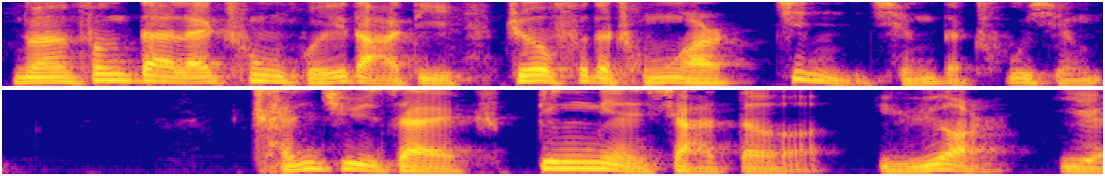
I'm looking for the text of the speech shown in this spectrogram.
暖风带来春回大地，蛰伏的虫儿尽情的出行，沉聚在冰面下的鱼儿也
